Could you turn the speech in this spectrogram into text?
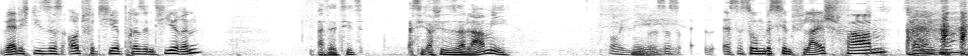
werde ich dieses Outfit hier präsentieren. Also zieht, es sieht aus wie eine Salami. Oh Nee. Es ist, es ist so ein bisschen Fleischfarben, sag ich mal.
